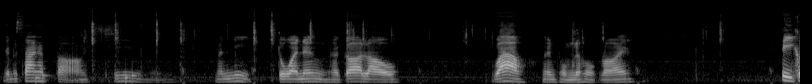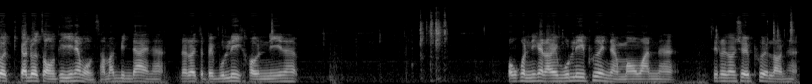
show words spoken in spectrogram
เดี๋ยวมาสร้างกันต่อโอเคมันนี่ตัวหนึ่งแล้วก็เรา ว้าว เงินผมเหลือหกร้อยปีกดกระโดดสองทีนี่ยผมสามารถบินได้นะ แล้วเราจะไปบูลลี่เขานี้นะครับผมคนนี้กำลังไปบูลลี่เพื่อนอย่างมอวันนะฮะซึ่งเราต้องช่วยเพื่อนเรานะฮะ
